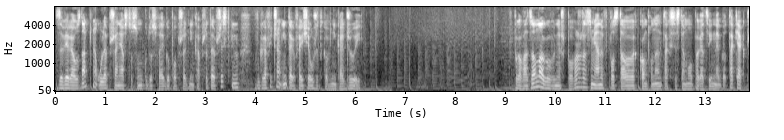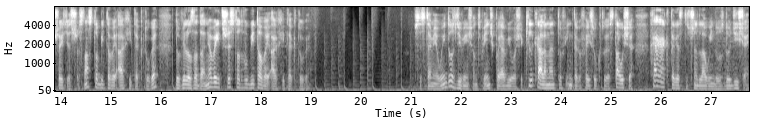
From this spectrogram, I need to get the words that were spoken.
Zawierał znaczne ulepszenia w stosunku do swojego poprzednika, przede wszystkim w graficznym interfejsie użytkownika GUI. Wprowadzono również poważne zmiany w podstawowych komponentach systemu operacyjnego, tak jak przejście z 16-bitowej architektury do wielozadaniowej 302-bitowej architektury. W systemie Windows 95 pojawiło się kilka elementów interfejsu, które stały się charakterystyczne dla Windows do dzisiaj,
